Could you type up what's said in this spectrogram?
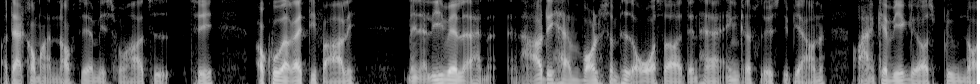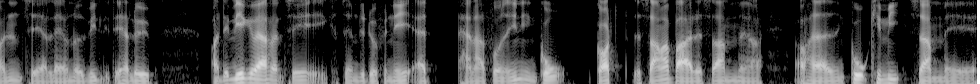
Og der kommer han nok til at miste for meget tid til at kunne være rigtig farlig. Men alligevel, han, han har jo det her voldsomhed over sig, og den her angrebsløst i bjergene, og han kan virkelig også blive nøglen til at lave noget vildt i det her løb. Og det virker i hvert fald til i Christian de Dauphiné, at han har fået ind i en god, godt samarbejde sammen med, og havde en god kemi sammen med øh,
